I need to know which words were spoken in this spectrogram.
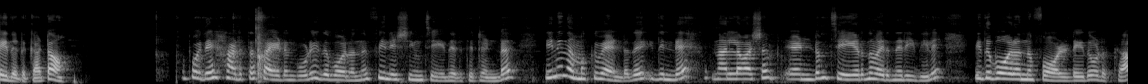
ചെയ്തെടുക്കാം കേട്ടോ. അപ്പോൾ ഇതേ അടുത്ത സൈഡും കൂടി ഇതുപോലെ ഒന്ന് ഫിനിഷിങ് ചെയ്തെടുത്തിട്ടുണ്ട്. ഇനി നമുക്ക് വേണ്ടത് ഇതിന്റെ നല്ല വശം രണ്ടും ചേർന്ന് വരുന്ന രീതിയിൽ ഇതുപോലെ ഒന്ന് ഫോൾഡ് ചെയ്ത് കൊടുക്കുക.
